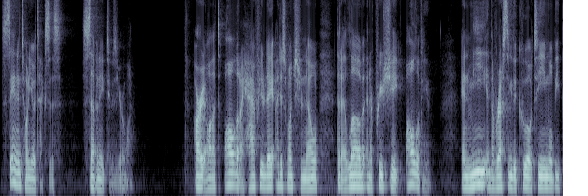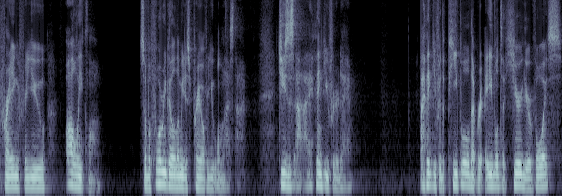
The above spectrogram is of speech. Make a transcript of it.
San Antonio, Texas, 78201. All right, all that's all that I have for you today. I just want you to know that I love and appreciate all of you. And me and the rest of the Kuo team will be praying for you all week long. So before we go, let me just pray over you one last time. Jesus, I thank you for today. I thank you for the people that were able to hear your voice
